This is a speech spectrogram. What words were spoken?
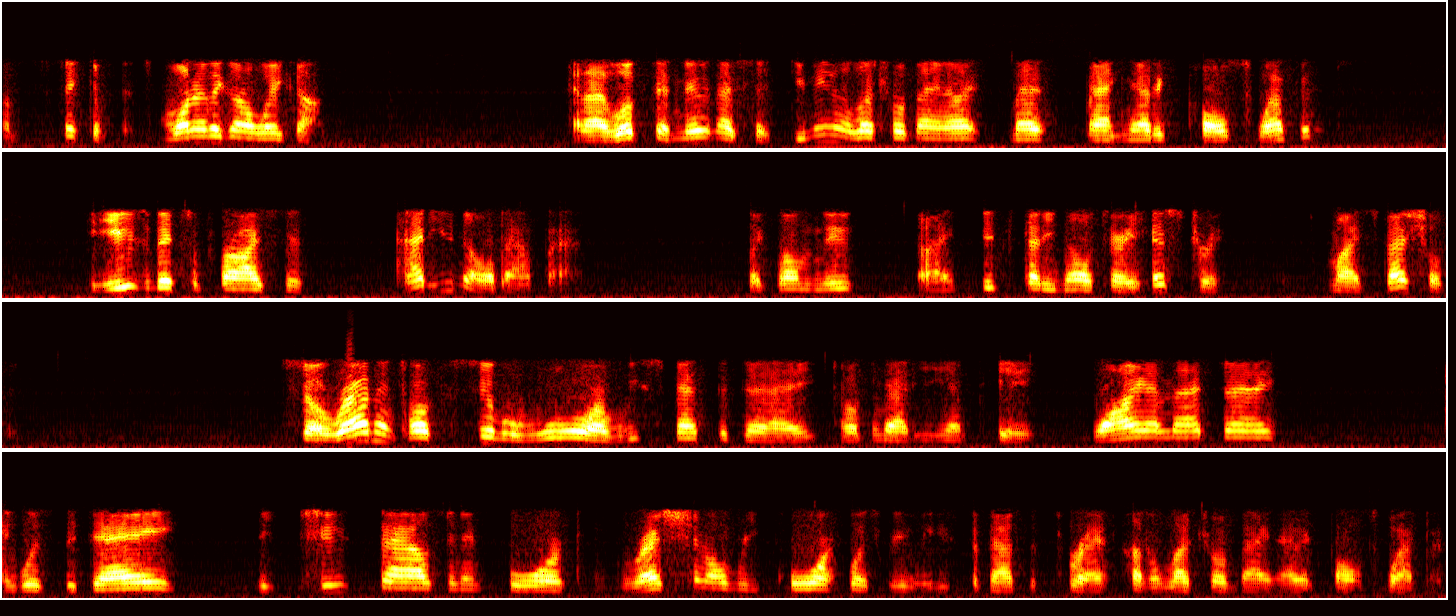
I'm sick of this. When are they going to wake up? And I looked at Newt and I said, Do you mean electromagnetic pulse weapons? He was a bit surprised that, How do you know about that? Like, well, Newt, I did study military history, my specialty. So rather than talk the Civil War, we spent the day talking about EMP. Why on that day? It was the day the 2004 congressional report was released about the threat of electromagnetic pulse weapons.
